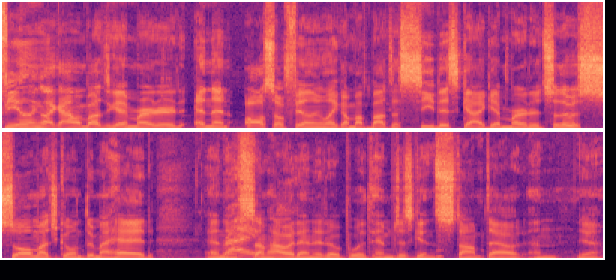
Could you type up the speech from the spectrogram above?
feeling like I'm about to get murdered, and then also feeling like I'm about to see this guy get murdered. So there was so much going through my head, and then Right. somehow it ended up with him just getting stomped out, and yeah.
